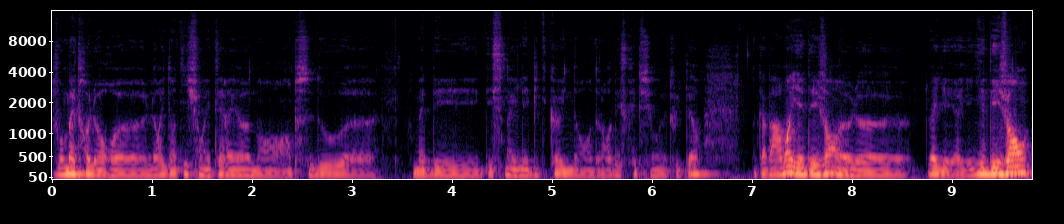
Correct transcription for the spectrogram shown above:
ils vont mettre leur, leur identifiant Ethereum en, pseudo, ils vont mettre des, des smileys Bitcoin dans, dans leur description de Twitter. Donc apparemment, il y a des gens, euh, il, y a, des gens,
